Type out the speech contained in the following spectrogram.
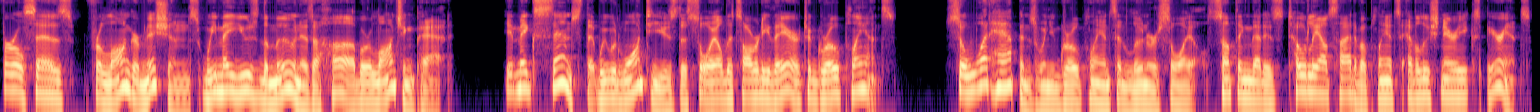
Ferl says, for longer missions, we may use the moon as a hub or launching pad. It makes sense that we would want to use the soil that's already there to grow plants. So, what happens when you grow plants in lunar soil, something that is totally outside of a plant's evolutionary experience?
